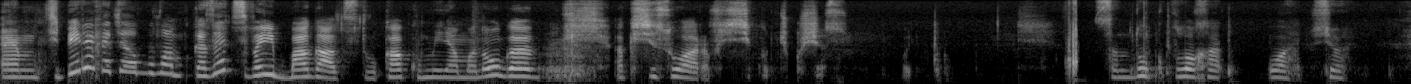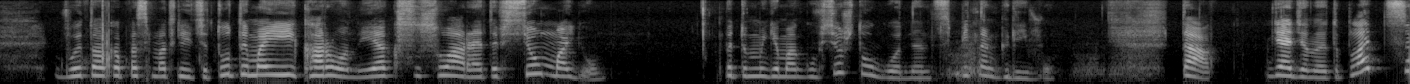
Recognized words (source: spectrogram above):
Эм, теперь я хотела бы вам показать свои богатства, как у меня много аксессуаров. Секундочку, сейчас. Ой. Сундук плохо... О, все. Вы только посмотрите. Тут и мои короны, и аксессуары. Это все мое. Поэтому я могу все что угодно нацепить на гриву. Так, я делаю это платьице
